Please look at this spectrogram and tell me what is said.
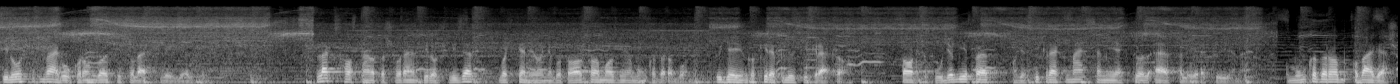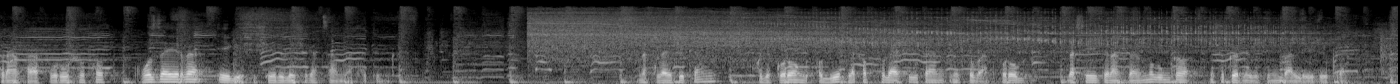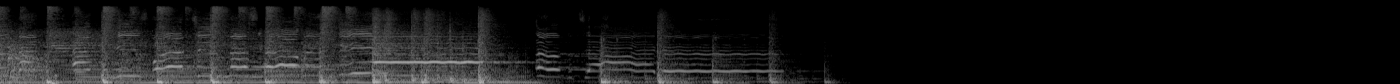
Tilos vágókoronggal csiszolást végezni. Flex használata során tilos vizet vagy kenőanyagot alkalmazni a munkadarabon. Ügyeljünk a kirepülő szikrákra. Tartsuk úgy a gépet, hogy a szikrák más személyektől elfelé repüljenek. A munkadarab a vágás során felforrósodhat, hozzáérve égési sérüléseket szenvedhetünk. Ne felejtjük el, hogy a korong a gép lekapcsolása után még tovább forog, veszélyt jelentve önmagunkra és a környezetünkben lévőkre.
